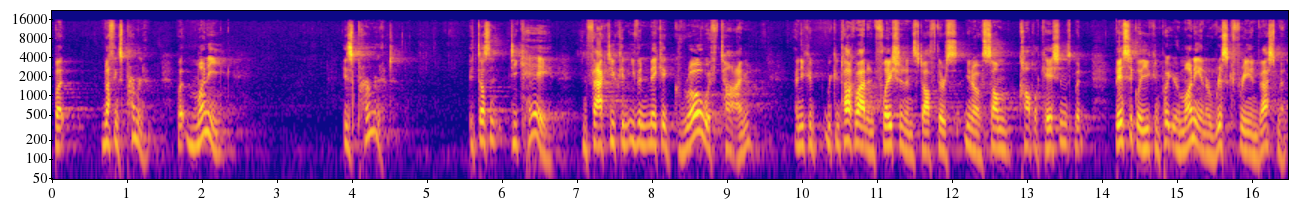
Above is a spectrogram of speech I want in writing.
But nothing's permanent. But money is permanent. It doesn't decay. In fact, you can even make it grow with time. And you can, we can talk about inflation and stuff. There's you know, some complications, but basically you can put your money in a risk-free investment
